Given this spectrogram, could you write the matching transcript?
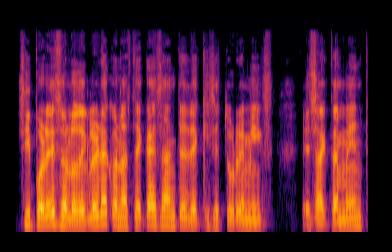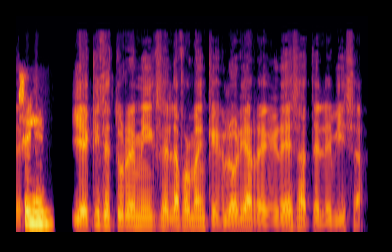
Sí, por eso, lo de Gloria con Azteca es antes de X tu Remix, exactamente. Sí. Y X tu Remix es la forma en que Gloria regresa a Televisa.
